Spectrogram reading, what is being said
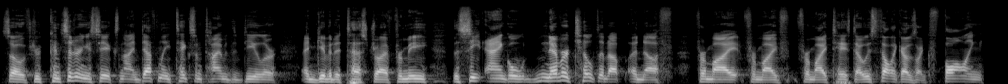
So if you're considering a CX-9, definitely take some time at the dealer and give it a test drive. For me, the seat angle never tilted up enough for my for my for my taste. I always felt like I was like falling.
